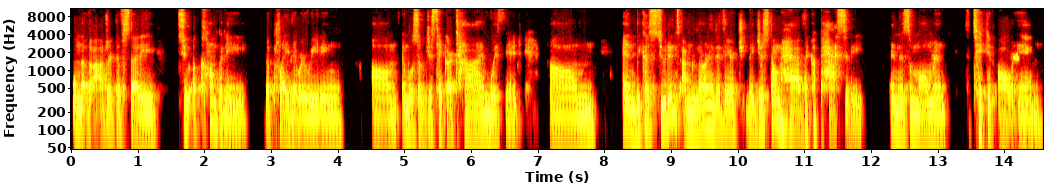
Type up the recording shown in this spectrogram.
another object of study to accompany the play that we're reading. Um, and we'll sort of just take our time with it. Um, and because students, I'm learning that they're they just don't have the capacity in this moment to take it all in.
